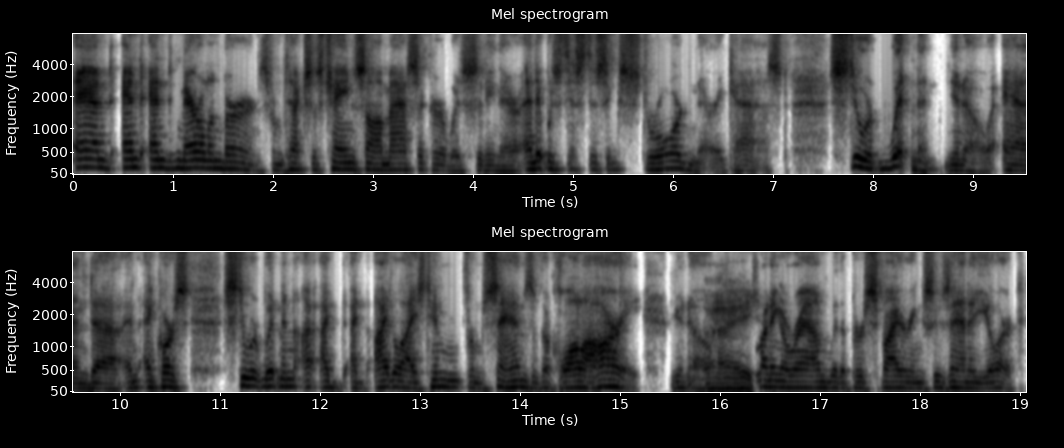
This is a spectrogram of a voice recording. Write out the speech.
and and and Marilyn Burns from Texas Chainsaw Massacre was sitting there, and it was just this extraordinary cast. Stuart Whitman, you know, and uh, and, and of course Stuart Whitman, I, I, I idolized him from Sands of the Kalahari, you know, Right. running around with a perspiring Susannah York,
